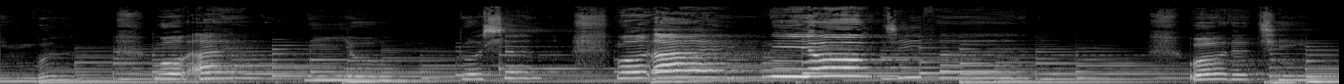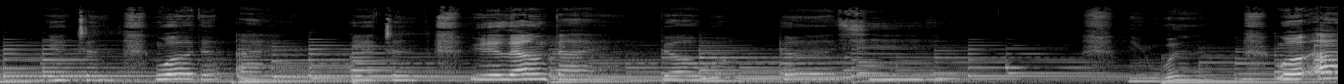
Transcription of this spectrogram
你问我爱你有多深我爱你有几分我的情也真我的爱也真月亮代表我的心。你问我爱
